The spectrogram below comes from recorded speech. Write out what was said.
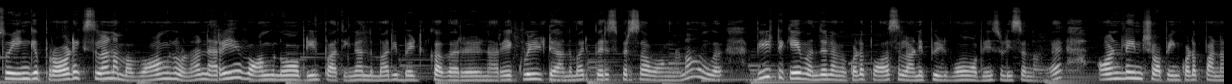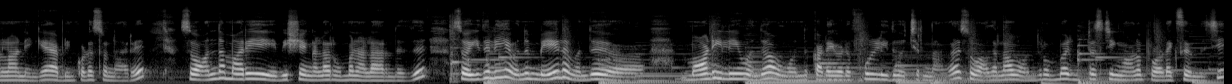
ஸோ இங்கே ப்ராடக்ட்ஸ்லாம் நம்ம வாங்கினோன்னா நிறைய வாங்கணும் அப்படின்னு பார்த்தீங்கன்னா அந்த மாதிரி பெட் கவரு நிறைய குவில்ட்டு அந்த மாதிரி பெருசு பெருசாக வாங்கினோன்னா அவங்க வீட்டுக்கே வந்து நாங்கள் கூட பார்சல் அனுப்பிடுவோம் அப்படின்னு சொல்லி சொன்னாங்க. ஆன்லைன் ஷாப்பிங் கூட பண்ணலாம் நீங்கள் அப்படின்னு கூட சொன்னார். ஸோ அந்த மாதிரி விஷயங்கள்லாம் ரொம்ப நல்லா இருந்தது. ஸோ இதுலேயே வந்து மேலே வந்து மாடிலையும் வந்து அவங்க வந்து கடையோட ஃபுல் இது வச்சுருந்தாங்க. ஸோ அதெல்லாம் வந்து ரொம்ப இன்ட்ரெஸ்டிங்கான ப்ராடக்ட்ஸ் இருந்துச்சு.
